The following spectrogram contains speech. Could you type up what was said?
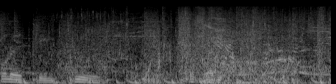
取れていく。そして死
